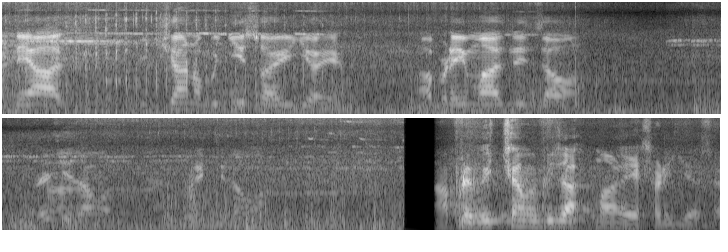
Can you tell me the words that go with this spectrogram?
અને આ રિક્ષાનો બગીચો આવી ગયો છે. આપણે એમાં નથી જવાનું. આપણે વિચ્છામાં બીજા માળે સડી ગયા છે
